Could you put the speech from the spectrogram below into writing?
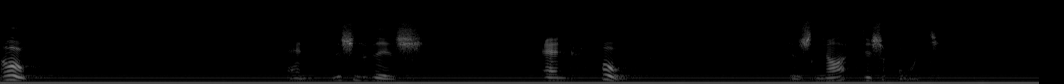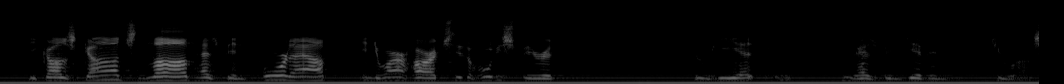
Hope. And listen to this. And hope does not disappoint because God's love has been poured out into our hearts through the Holy Spirit who he who has been given to us.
